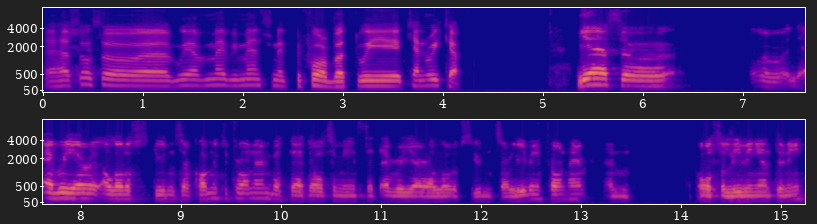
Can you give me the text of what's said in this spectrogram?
uh, has also uh, we have maybe mentioned it before, but we can recap. Yeah, so uh, every year a lot of students are coming to Trondheim, but that also means that every year a lot of students are leaving Trondheim and also leaving NTNUI.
